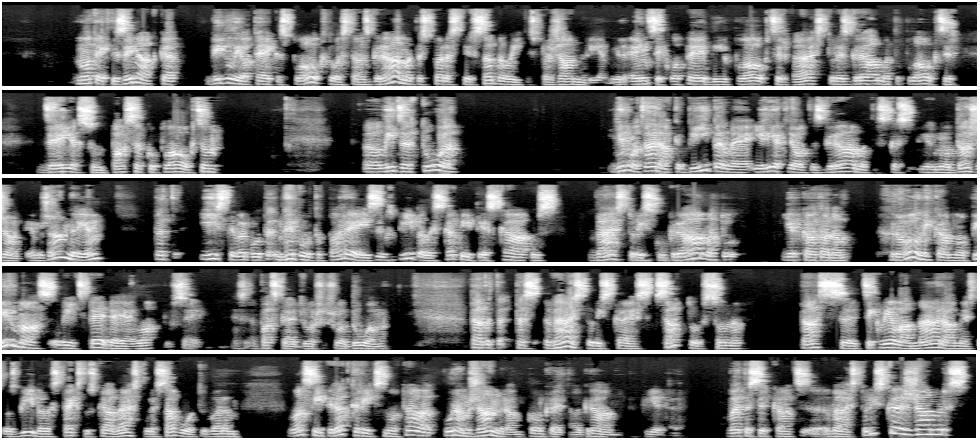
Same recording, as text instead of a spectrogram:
noteikti zināt, ka bibliotēkas plauktos tās grāmatas parasti ir sadalītas pa žanriem. Ir enciklopēdiju plaukts, ir vēstures grāmatu plaukts, ir dzējas un pasaku plaukts. Un, līdz ar to, ņemot vērā, ka Bībelē ir iekļautas grāmatas, kas ir no dažādiem žanriem, tad īsti varbūt nebūtu pareizi uz Bībeli skatīties kā uz vēsturisku grāmatu, jeb kā tādām kronikām no pirmās līdz pēdējai lapusē. Es paskaidrošu šo domu. Tātad tas vēsturiskais saturs un tas, cik lielā mērā mēs tos Bībeles tekstus kā vēstures avotu varam lasīt, ir atkarīgs no tā, kuram žanram konkrētā grāmata pieder. Vai tas ir kāds vēsturiskais žanrs,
